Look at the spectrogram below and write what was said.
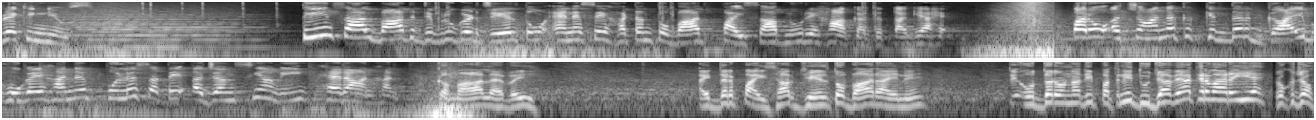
ਬ੍ਰੇਕਿੰਗ ਨਿਊਜ਼ 3 ਸਾਲ ਬਾਅਦ ਡਿਬਰੂਗੜ੍ਹ ਜੇਲ੍ਹ ਤੋਂ ਐਨਐਸਏ ਹਟਣ ਤੋਂ ਬਾਅਦ ਭਾਈ ਸਾਹਿਬ ਨੂੰ ਰਿਹਾ ਕਰ ਦਿੱਤਾ ਗਿਆ ਹੈ ਪਰ ਉਹ ਅਚਾਨਕ ਕਿੱਧਰ ਗਾਇਬ ਹੋ ਗਏ ਹਨ ਪੁਲਿਸ ਅਤੇ ਏਜੰਸੀਆਂ ਵੀ ਹੈਰਾਨ ਹਨ ਕਮਾਲ ਹੈ ਬਈ ਇੱਧਰ ਭਾਈ ਸਾਹਿਬ ਜੇਲ੍ਹ ਤੋਂ ਬਾਹਰ ਆਏ ਨੇ ਤੇ ਉੱਧਰ ਉਹਨਾਂ ਦੀ ਪਤਨੀ ਦੂਜਾ ਵਿਆਹ ਕਰਵਾ ਰਹੀ ਹੈ ਰੁਕ ਜਾਓ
